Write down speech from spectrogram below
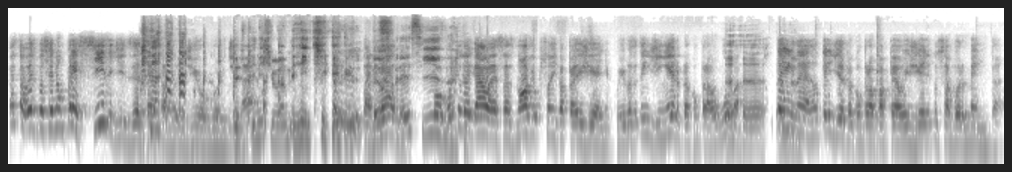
mas talvez você não precise de 17 sabores de iogurte, né? Definitivamente. tá não precisa. Pô, muito legal essas nove opções de papel higiênico. E você tem dinheiro para comprar alguma? Uh -huh, não tem, uh -huh. né? Não tem dinheiro para comprar o papel higiênico sabor menta,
